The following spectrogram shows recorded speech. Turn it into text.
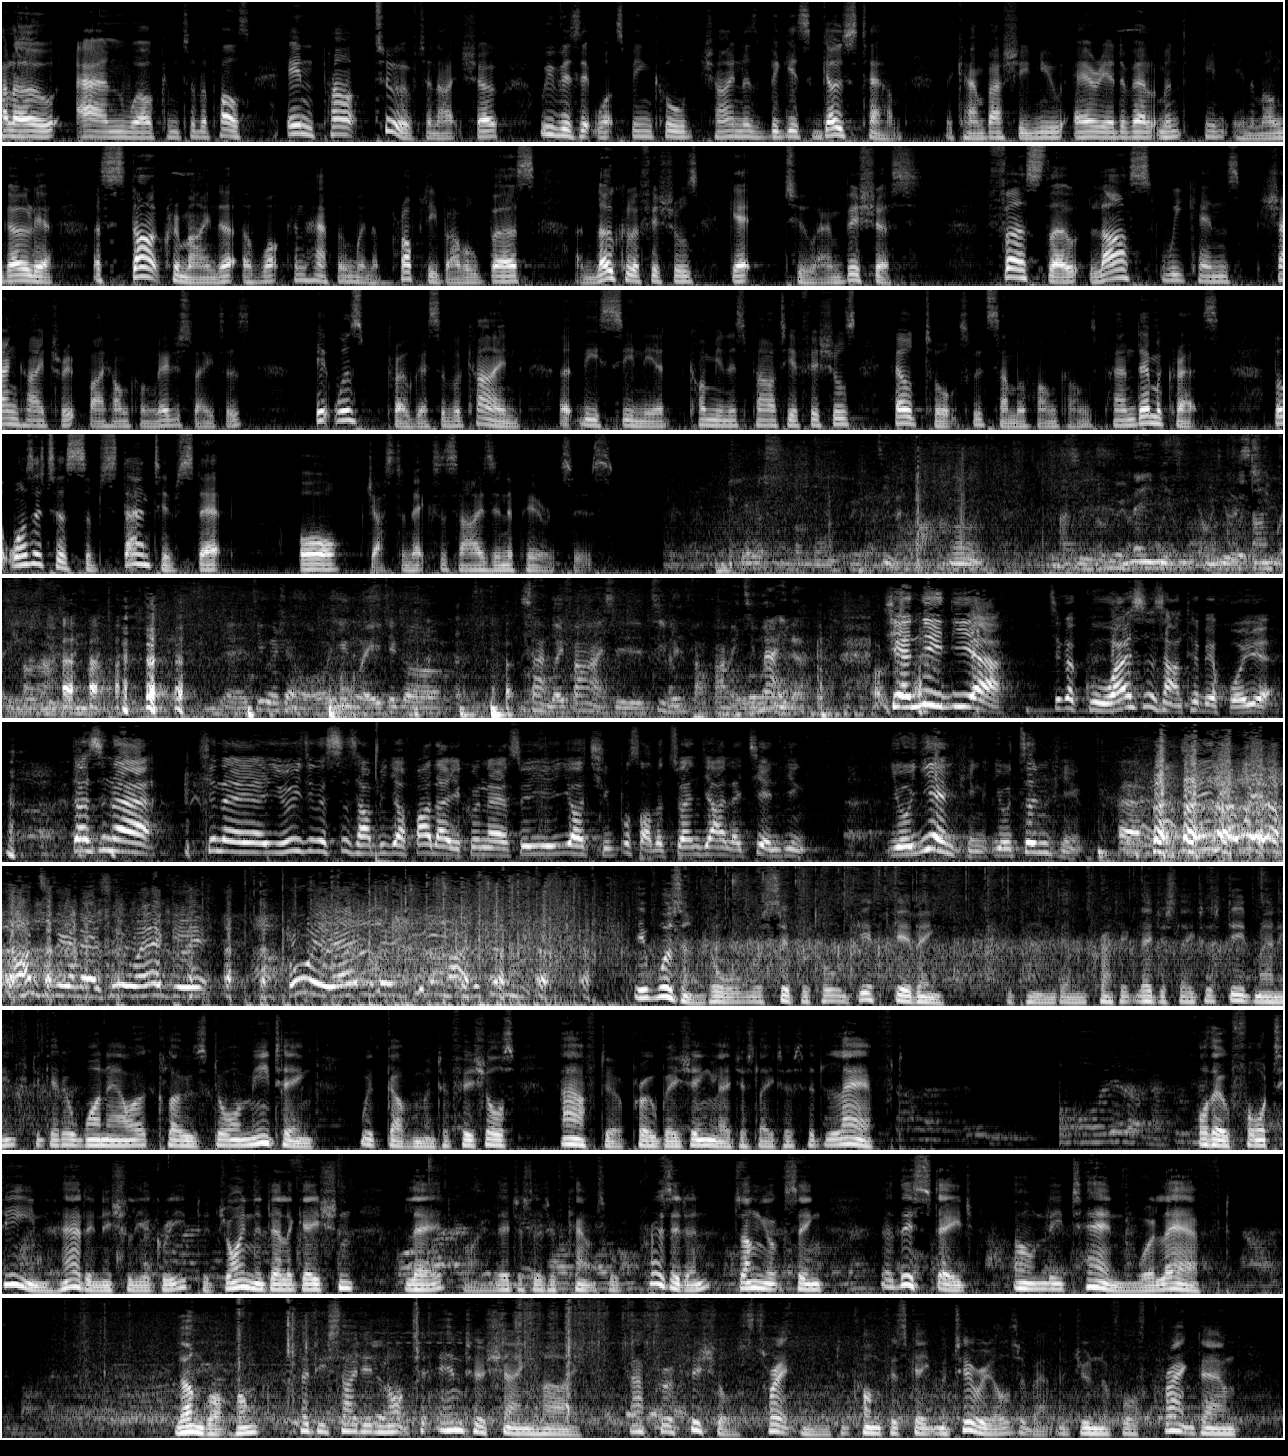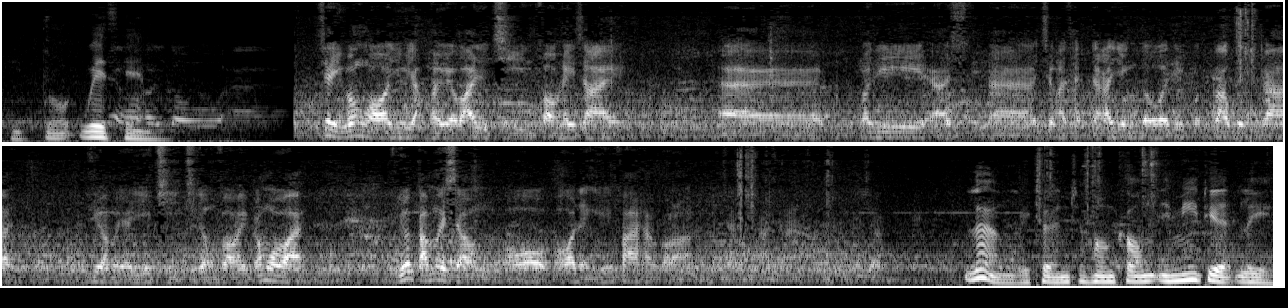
Hello and welcome to The Pulse. In part two of tonight's show, we visit what's been called China's biggest ghost town, the Kangbashi New Area Development in Inner Mongolia. A stark reminder of what can happen when a property bubble bursts and local officials get too ambitious. First, though, last weekend's Shanghai trip by Hong Kong legislators it was progress of a kind. At least senior Communist Party officials held talks with some of Hong Kong's pan Democrats. But was it a substantive step or just an exercise in appearances? Uh, 这个古玩市场特别活跃，但是呢，现在由于这个市场比较发达以后呢，所以要请不少的专家来鉴定，有赝品，有真品，哎，所以呢，为了防止这个呢，所以我要给洪委员一份基本法的真品。It wasn't all reciprocal gift giving. The pan democratic legislators did manage to get a one hour closed door meeting with government officials after pro Beijing legislators had left. Although 14 had initially agreed to join the delegation, led by Legislative Council President Zhang Yuk at this stage only 10 were left. Leung Kwok-hung had decided not to enter Shanghai after officials threatened to confiscate materials about the June 4th crackdown he brought with him. 嗰啲誒誒植物係大家影到嗰啲，包括而家呢個咪又要自自動放棄。咁我話如果咁嘅時候，我我寧願翻香港啦，就咁簡單。Leung returned to Hong Kong immediately.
